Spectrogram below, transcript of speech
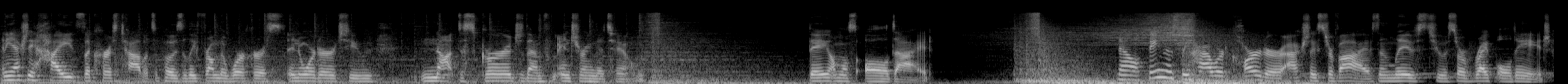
And he actually hides the cursed tablet supposedly from the workers in order to not discourage them from entering the tomb. They almost all died. Now, famously, Howard Carter actually survives and lives to a sort of ripe old age.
